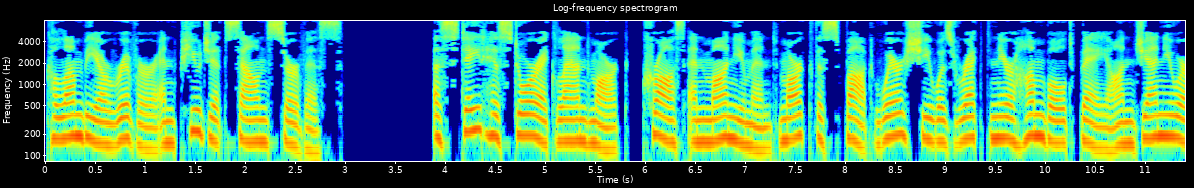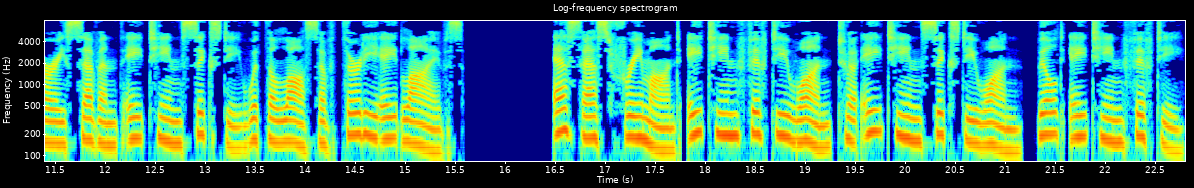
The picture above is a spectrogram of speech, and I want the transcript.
Columbia River and Puget Sound service. A state historic landmark, cross and monument mark the spot where she was wrecked near Humboldt Bay on January 7, 1860 with the loss of 38 lives. SS Fremont 1851 to 1861 built 1850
